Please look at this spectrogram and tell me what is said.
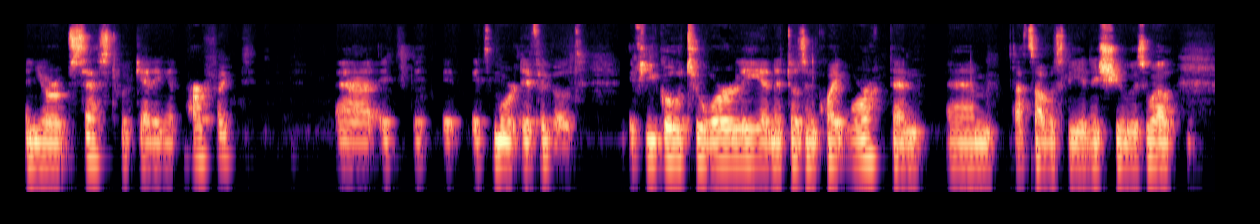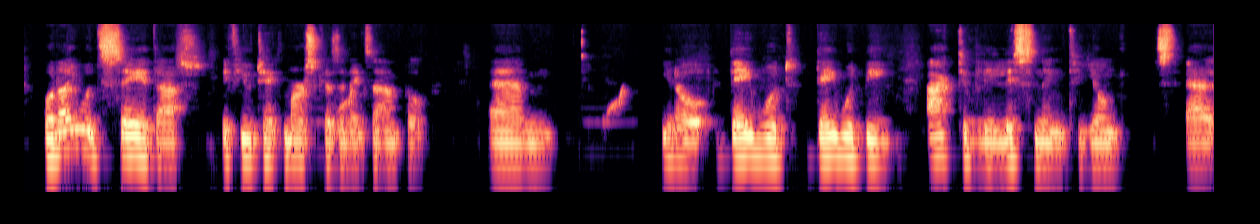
and you're obsessed with getting it perfect, uh, it, it, it, it's more difficult. If you go too early and it doesn't quite work, then um, that's obviously an issue as well. But I would say that if you take Maersk as an example, um, you know they would they would be actively listening to young uh,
